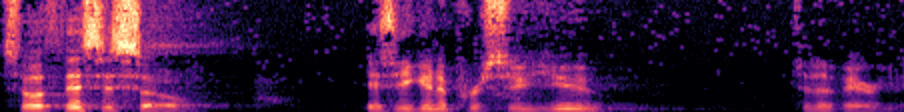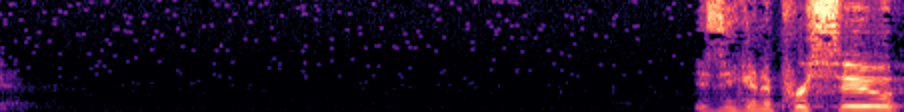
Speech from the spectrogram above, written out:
So, if this is so, is he going to pursue you to the very end? Is he going to pursue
